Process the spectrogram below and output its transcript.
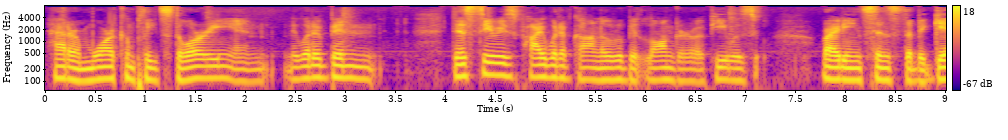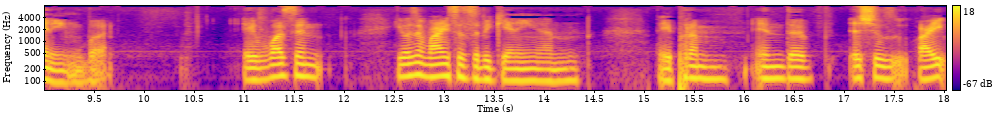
had a more complete story and it would have been this series probably would have gone a little bit longer if he was writing since the beginning, but it wasn't he wasn't writing since the beginning and they put him in the issues right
